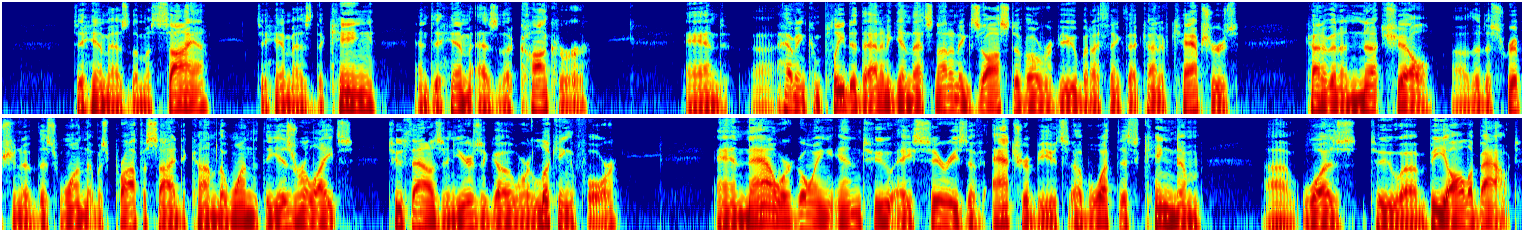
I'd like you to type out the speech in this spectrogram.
to him as the Messiah, to him as the King, and to him as the conqueror. And uh, having completed that, and again, that's not an exhaustive overview, but I think that kind of captures, kind of in a nutshell, uh, the description of this one that was prophesied to come, the one that the Israelites 2,000 years ago were looking for. And now we're going into a series of attributes of what this kingdom uh, was to uh, be all about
